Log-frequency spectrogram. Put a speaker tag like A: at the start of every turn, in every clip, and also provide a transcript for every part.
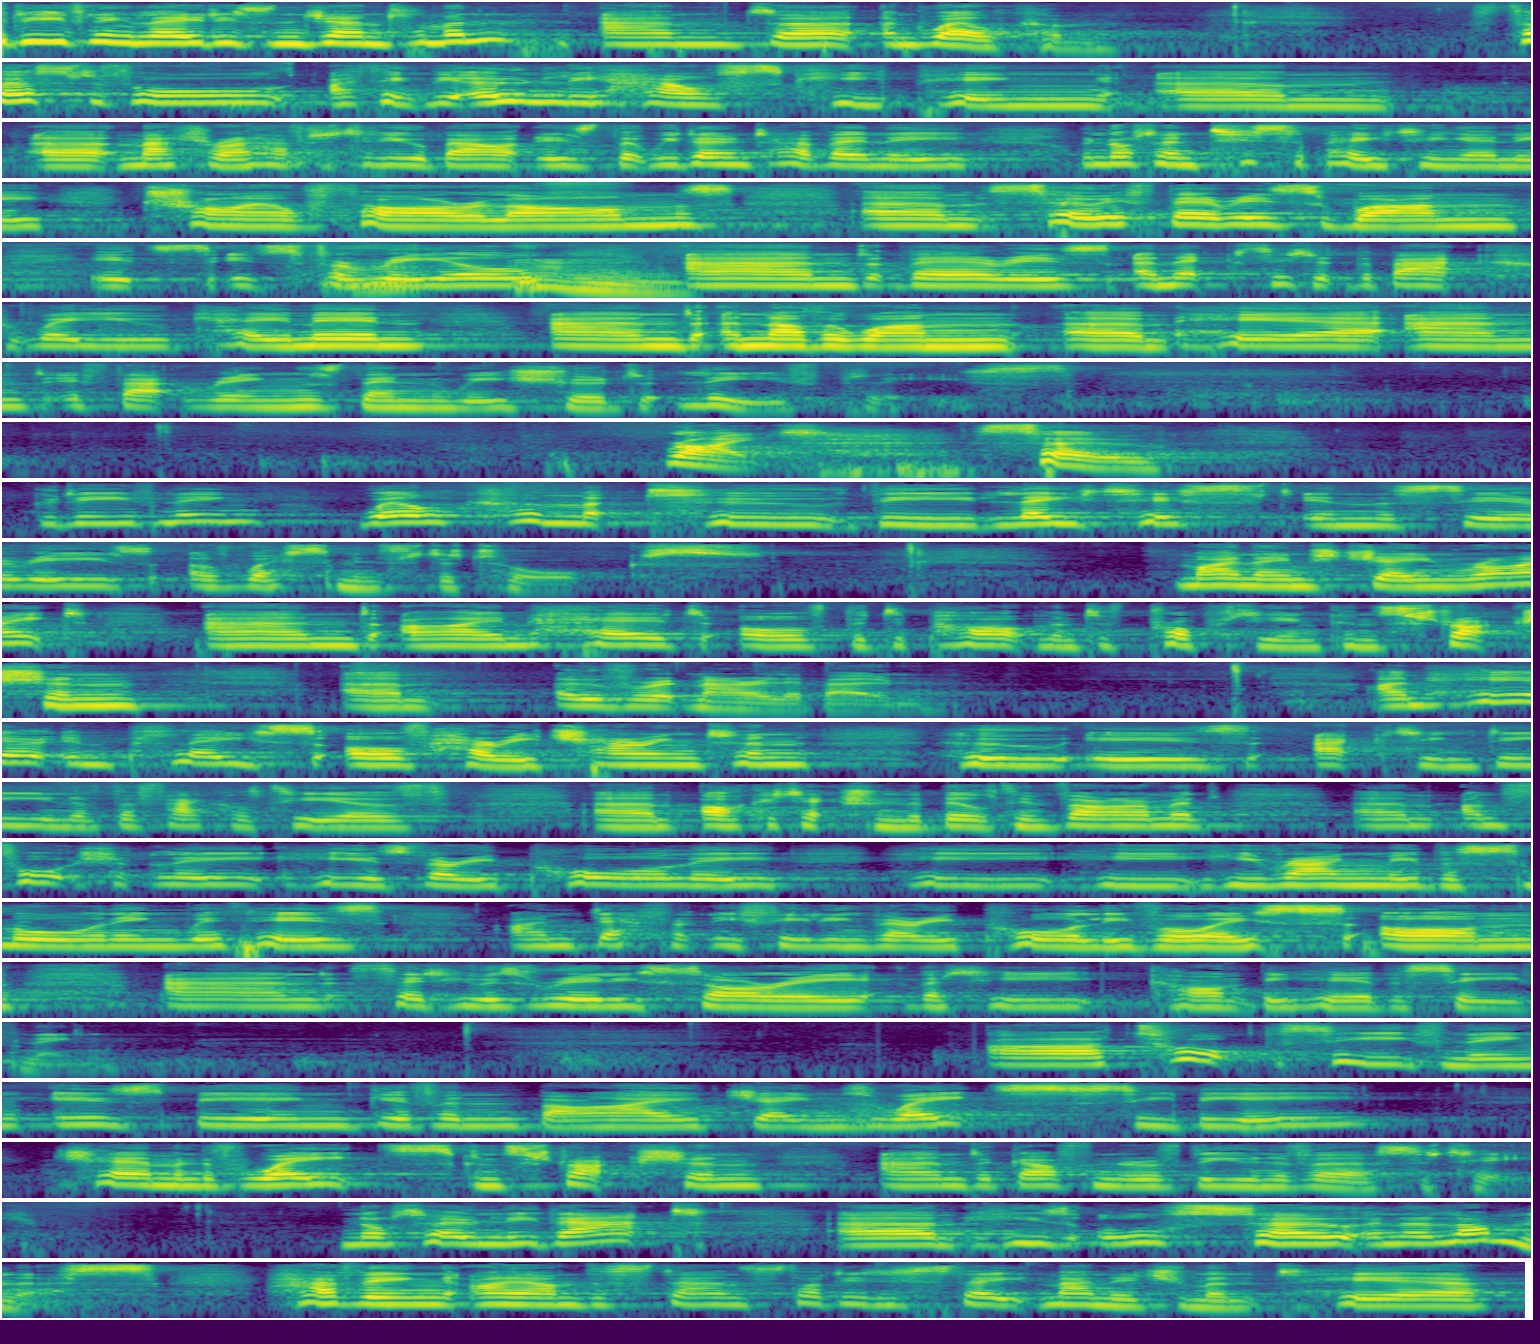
A: Good evening, ladies and gentlemen, and, uh, and welcome. First of all, I think the only housekeeping um, uh, matter I have to tell you about is that we don't have any, we're not anticipating any trial fire alarms. Um, so if there is one, it's, it's for real. and there is an exit at the back where you came in and another one um, here. And if that rings, then we should leave, please. Right, so good evening. Welcome to the latest in the series of Westminster Talks. My name's Jane Wright, and I'm head of the Department of Property and Construction um, over at Marylebone. I'm here in place of Harry Charrington, who is acting dean of the Faculty of um, Architecture and the Built Environment. Um, unfortunately, he is very poorly. He, he, he rang me this morning with his I'm definitely feeling very poorly voice on and said he was really sorry that he can't be here this evening. Our talk this evening is being given by James Wates, CBE, Chairman of Wates Construction and a Governor of the University. Not only that, um, he's also an alumnus, having, I understand, studied estate management here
